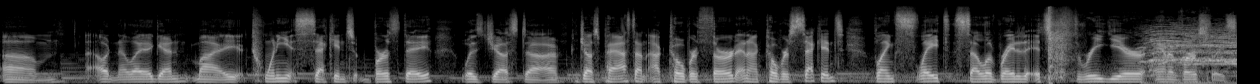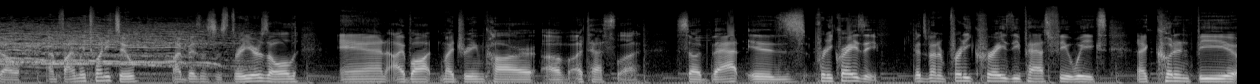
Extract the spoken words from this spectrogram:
Um, out in LA again. My 22nd birthday was just uh, just passed on October 3rd, and October 2nd, Blank Slate celebrated its three year anniversary. So I'm finally 22. My business is three years old, and I bought my dream car of a Tesla. So that is pretty crazy. It's been a pretty crazy past few weeks, and I couldn't be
